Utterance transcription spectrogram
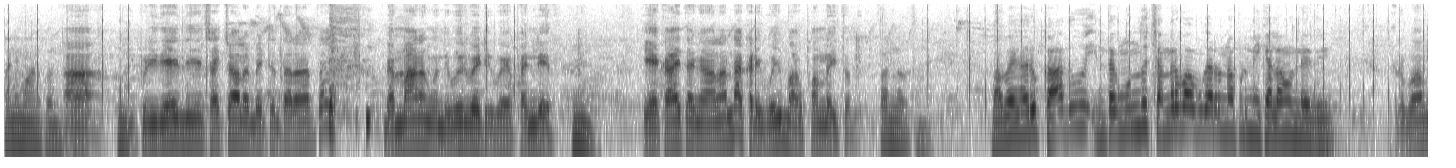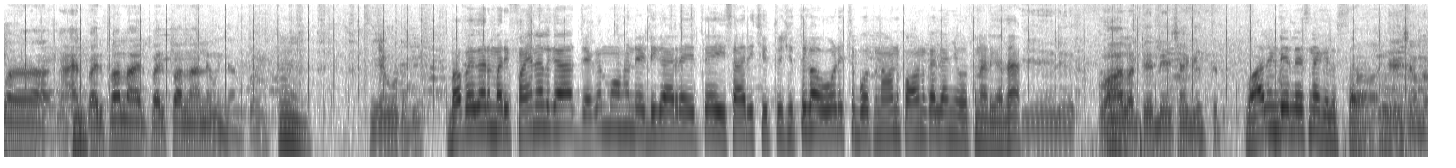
పని మానుకుంది ఆ, ఇప్పుడు ఇదేంది? సచివాలయం పెట్టిన తర్వాత బ్రహ్మాండంగా ఉంది. ఊరి బయటికి పోయే పని లేదు. ఉమ్. ఏ కాగితం కావాలన్నా అక్కడికి పోయి మాకు పనులు అవుతున్నాయి. పనులు అవుతుంది బాబాయ్ గారు కాదు ఇంతకుముందు చంద్రబాబు గారు ఉన్నప్పుడు మీకు ఎలా ఉండేది? బాబా ఆయన పరిపాలన ఆయన పరిపాలననే ఉంది అనుకో ఉమ్. ఏముంటుంది? బాబాయ్ గారు మరి ఫైనల్గా జగన్మోహన్ రెడ్డి గారు అయితే ఈసారి చిత్తు చిత్తుగా ఓడించబోతున్నామని పవన్ కళ్యాణ్ చెబుతున్నాడు కదా. వాలంటీర్లు వేసినా గెలుతాడు వాలంటీర్లు వేసినా గెలుస్తారు ఆ దేశంలో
